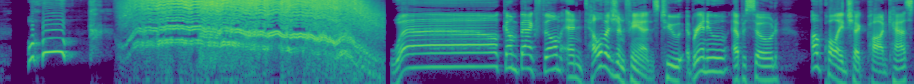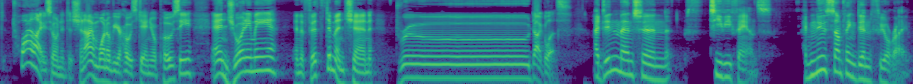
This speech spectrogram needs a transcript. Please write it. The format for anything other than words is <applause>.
Welcome back, film and television fans, to a brand new episode of Quality Check Podcast, Twilight Zone Edition. I'm one of your hosts, Daniel Posey, and joining me in the fifth dimension, Drew Douglas. I didn't mention TV fans. I knew something didn't feel right.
